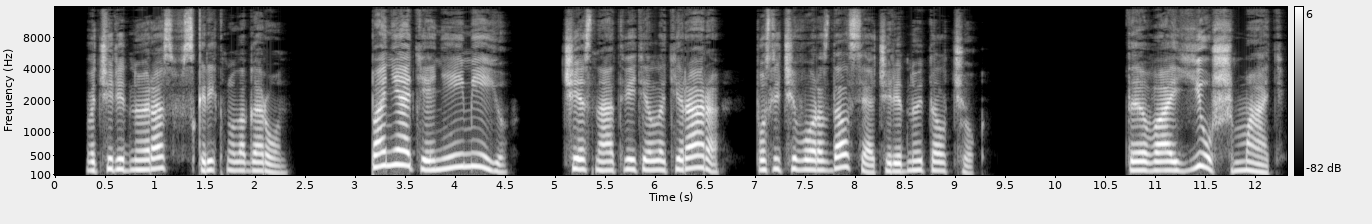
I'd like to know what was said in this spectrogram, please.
— в очередной раз вскрикнул Агарон. «Понятия не имею», — честно ответила Тирара, после чего раздался очередной толчок. «Твою ж мать!»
